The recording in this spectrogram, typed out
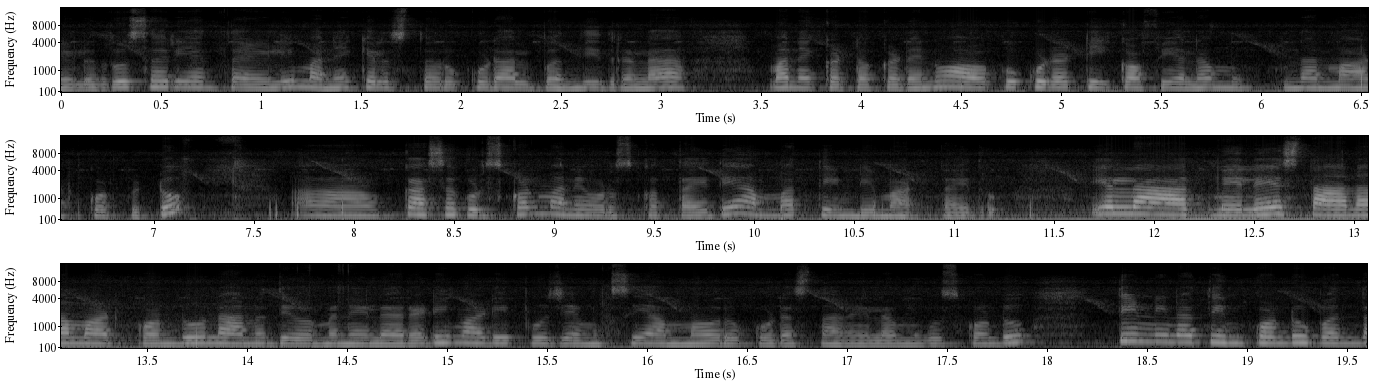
ಹೇಳಿದ್ರು. ಸರಿ ಅಂತ ಹೇಳಿ ಮನೆ ಕೆಲಸದವರು ಕೂಡ ಅಲ್ಲಿ ಬಂದಿದ್ರಲ್ಲ, ಮನೆ ಕಟ್ಟೋ ಕಡೆನೂ ಅವ್ರಿಗೂ ಕೂಡ ಟೀ, ಕಾಫಿ ಎಲ್ಲ ಮು, ನಾನು ಮಾಡಿಕೊಟ್ಬಿಟ್ಟು ಕಸ ಗುಡಿಸ್ಕೊಂಡು ಮನೆ ಒರೆಸ್ಕೊತಾ ಇದ್ದೆ. ಅಮ್ಮ ತಿಂಡಿ ಮಾಡ್ತಾಯಿದ್ರು ಎಲ್ಲ ಆದಮೇಲೆ ಸ್ನಾನ ಮಾಡಿಕೊಂಡು ನಾನು ದೇವ್ರ ಮನೆಯೆಲ್ಲ ರೆಡಿ ಮಾಡಿ ಪೂಜೆ ಮುಗಿಸಿ ಅಮ್ಮವರು ಕೂಡ ಸ್ನಾನ ಎಲ್ಲ ಮುಗಿಸ್ಕೊಂಡು ತಿಂಡಿನ ತಿನ್ಕೊಂಡು ಬಂದ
